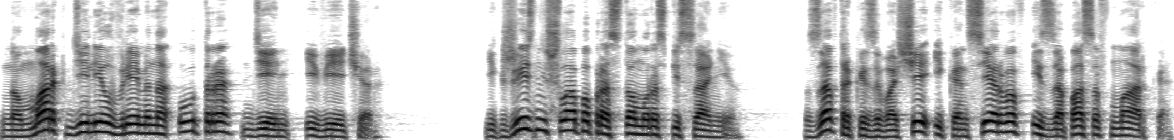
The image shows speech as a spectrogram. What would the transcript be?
Но Марк делил время на утро, день и вечер. Их жизнь шла по простому расписанию. Завтрак из овощей и консервов из запасов Марка.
